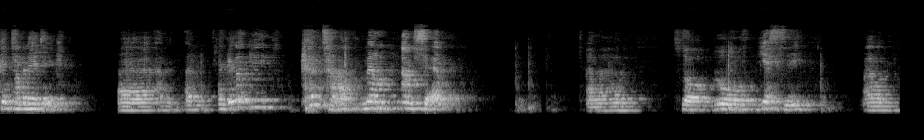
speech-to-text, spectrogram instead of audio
cyntaf yn edig uh, yn, yn, yn golygu cyntaf mewn amser. Um, so, roedd Iesu um,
